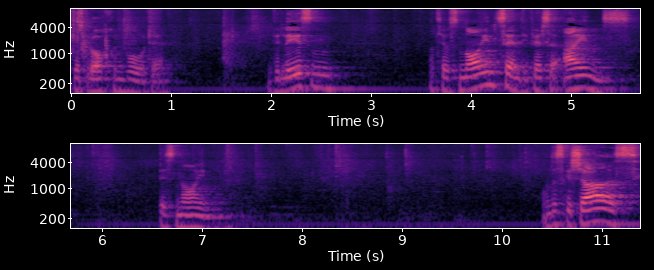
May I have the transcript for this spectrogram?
gebrochen wurde. Wir lesen Matthäus 19, die Verse 1 bis 9. Und es geschah, als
